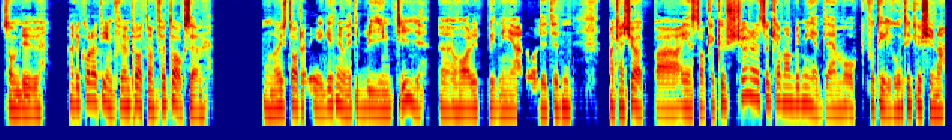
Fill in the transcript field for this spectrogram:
som du hade kollat in på, vi pratade om för ett tag sedan. Hon har ju startat eget nu och heter Being Tea och har utbildningar och lite, man kan köpa enstaka kurser eller så kan man bli medlem och få tillgång till kurserna.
